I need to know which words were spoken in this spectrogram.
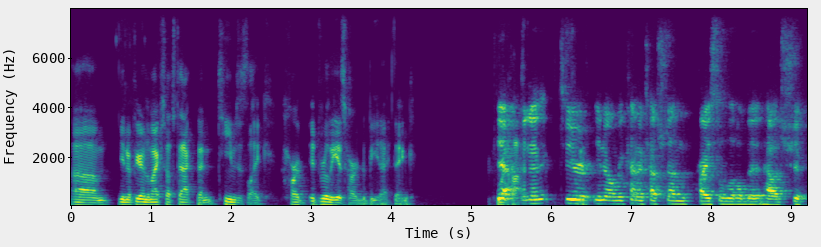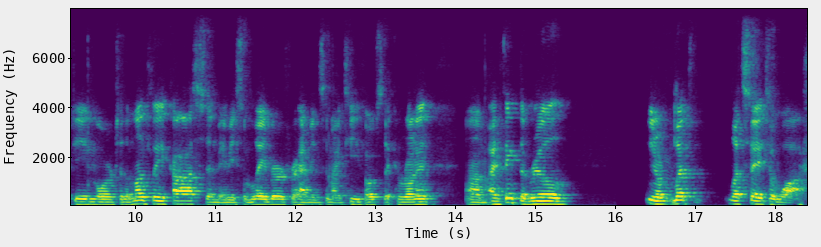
Um, you know, if you're in the Microsoft stack, then Teams is like hard. It really is hard to beat, I think. Yeah, and then to your, you know, we kind of touched on price a little bit, how it's shifting more to the monthly costs and maybe some labor for having some IT folks that can run it. Um, I think the real, you know, let let's say a wash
